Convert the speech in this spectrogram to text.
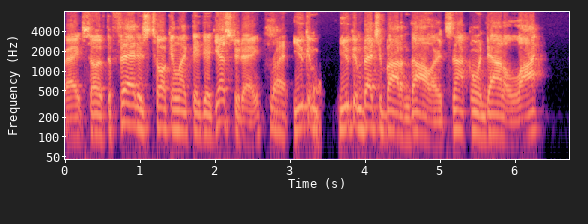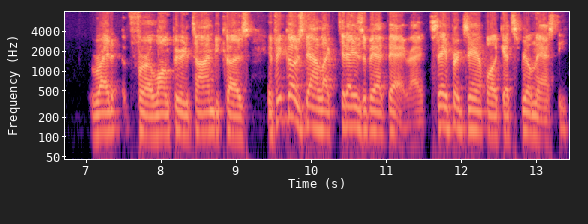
right? So if the Fed is talking like they did yesterday, right, you can you can bet your bottom dollar it's not going down a lot, right, for a long period of time. Because if it goes down like today is a bad day, right? Say for example, it gets real nasty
